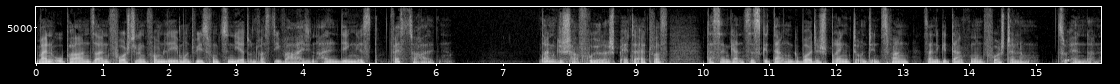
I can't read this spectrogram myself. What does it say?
mein Opa an seinen Vorstellungen vom Leben und wie es funktioniert und was die Wahrheit in allen Dingen ist, festzuhalten. Dann geschah früher oder später etwas, das sein ganzes Gedankengebäude sprengte und ihn zwang, seine Gedanken und Vorstellungen zu ändern.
